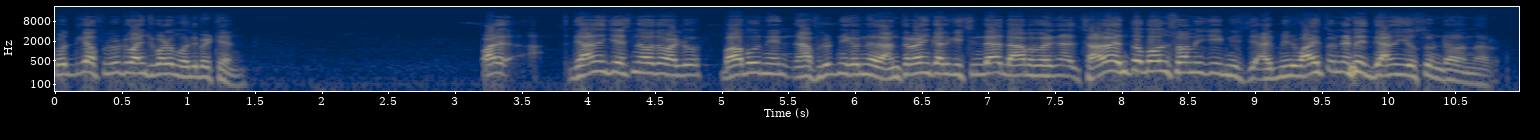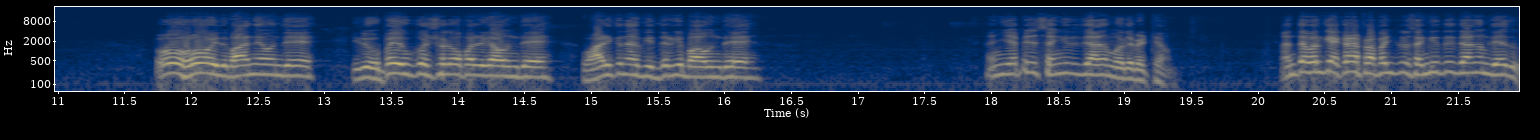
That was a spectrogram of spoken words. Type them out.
కొద్దిగా ఫ్లూట్ వాయించుకోవడం మొదలుపెట్టాను. వాళ్ళు ధ్యానం చేసిన తర్వాత వాళ్ళు బాబు నేను నా ఫ్లూట్ నీకు అంతరాయం కలిగించిందా లాభం చాలా ఎంతో బాగుంది స్వామీజీ మీరు వాయిస్తుండే మేము ధ్యానం చేస్తుంటాం అన్నారు. ఓహో ఇది బాగానే ఉంది. ఇది ఉపయోగకోశలోపలిగా ఉంది. వాడికి నాకు ఇద్దరికి బాగుంది అని చెప్పి సంగీత ధ్యానం మొదలుపెట్టాం. అంతవరకు ఎక్కడ ప్రపంచంలో సంగీత ధ్యానం లేదు.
